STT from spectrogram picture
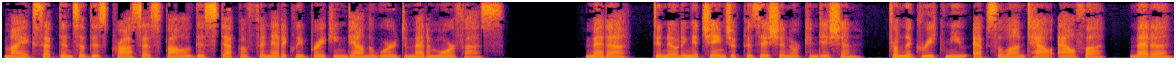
My acceptance of this process followed this step of phonetically breaking down the word to metamorphose. Meta, denoting a change of position or condition, from the Greek mu epsilon tau alpha, meta,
